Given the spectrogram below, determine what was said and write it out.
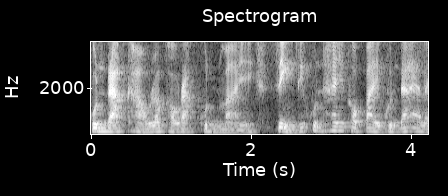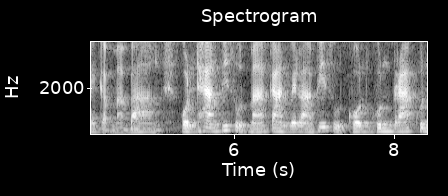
คุณรักเขาแล้วเขารักคุณไหม สิ่งที่คุณให้เขาไปคุณได้อะไรกลับมาบ้าง หนทางพิสูจน์มาการเวลาพิสูจน์คน คุณรักคุณ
